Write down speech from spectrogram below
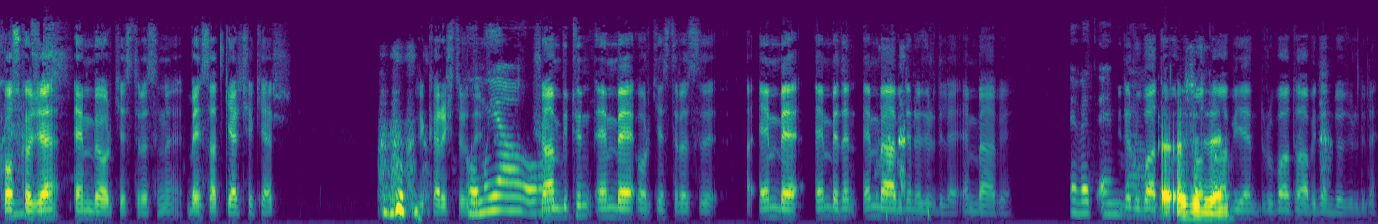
Koskoca Embe orkestrasını Behzat Gerçeker bir karıştırdı. O mu ya o? Şu an bütün Embe orkestrası Embe Embe'den Embe abiden özür dile. Embe abi. Evet Bir Embe. de abi. Rubato, özür Rubato dilerim. abiden, Rubato abiden de özür dile.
